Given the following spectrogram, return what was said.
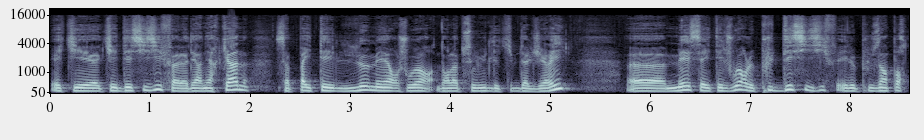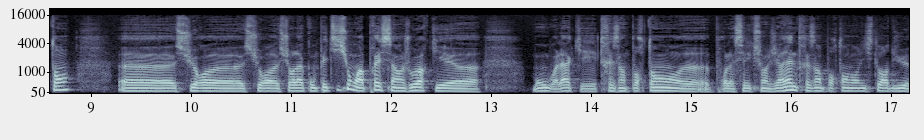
et qui est, qui est décisif. À la dernière canne, ça n'a pas été le meilleur joueur dans l'absolu de l'équipe d'Algérie, mais ça a été le joueur le plus décisif et le plus important euh, sur, euh, sur, sur la compétition. Après, c'est un joueur qui est, euh, bon, voilà, qui est très important pour la sélection algérienne, très important dans l'histoire du,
